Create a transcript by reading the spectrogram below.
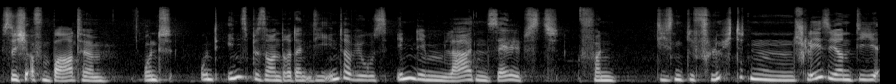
sich offenbarte. Und und insbesondere dann die Interviews in dem Laden selbst von diesen geflüchteten Schlesiern, die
